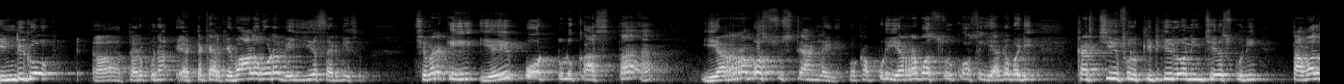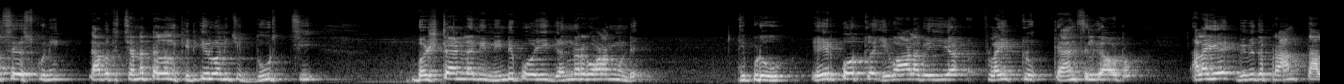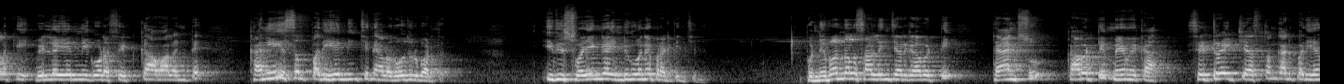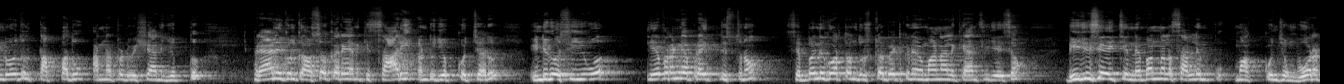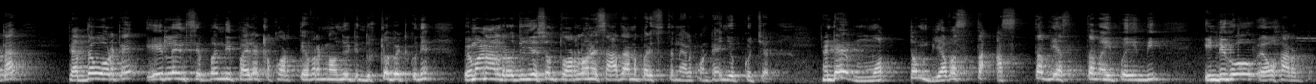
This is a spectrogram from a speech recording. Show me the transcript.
IndiGo తరపున ఎట్టకేలకి ఇవాళ కూడా వెయ్యి సర్వీసులు చివరికి ఎయిర్పోర్టులు కాస్త ఎర్ర బస్సు స్టాండ్లు అయినాయి ఒకప్పుడు ఎర్ర బస్సుల కోసం ఎగబడి కర్చీఫ్లు కిటికీలో నుంచి వేసుకుని టవల్స్ వేసుకుని లేకపోతే చిన్నపిల్లల్ని కిటికీలో నుంచి దూర్చి బస్ స్టాండ్లన్నీ నిండిపోయి గందరగోళంగా ఉండే. ఇప్పుడు ఎయిర్పోర్ట్లో ఇవాళ వెయ్యి ఫ్లైట్లు క్యాన్సిల్ కావటం అలాగే వివిధ ప్రాంతాలకి వెళ్ళేవన్నీ కూడా సెట్ కావాలంటే కనీసం పదిహేను నుంచి నెల రోజులు పడుతుంది. ఇది స్వయంగా ఇండిగోనే ప్రకటించింది. ఇప్పుడు నిబంధనలు సడలించారు కాబట్టి థ్యాంక్స్ కాబట్టి మేము ఇక సెటరైట్ చేస్తాం కానీ పదిహేను రోజులు తప్పదు అన్నటువంటి విషయాన్ని చెప్తూ ప్రయాణికులకు అసౌకర్యానికి సారీ అంటూ చెప్పుకొచ్చారు ఇండిగో సీఈఓ తీవ్రంగా ప్రయత్నిస్తున్నాం. సిబ్బంది కొరతను దృష్టిలో పెట్టుకునే విమానాలు క్యాన్సిల్ చేశాం. డీజీసీ ఇచ్చిన నిబంధనల సడలింపు మాకు కొంచెం ఊరట. పెద్ద ఊరటే ఎయిర్లైన్ సిబ్బంది పైలట్ల కొరత తీవ్రంగా ఉంది. వీటిని దృష్టిలో పెట్టుకుని విమానాలు రద్దు చేసాం. త్వరలోనే సాధారణ పరిస్థితులు నెలకొంటాయని చెప్పుకొచ్చారు. అంటే మొత్తం వ్యవస్థ అస్తవ్యస్తమైపోయింది. ఇండిగో వ్యవహారంతో.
